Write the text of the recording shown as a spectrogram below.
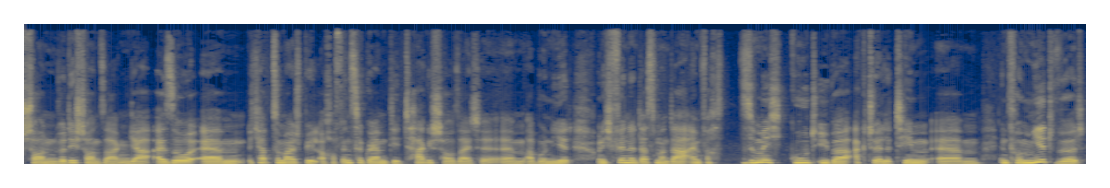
Schon, würde ich schon sagen, ja. Also ähm, ich habe zum Beispiel auch auf Instagram die Tagesschau-Seite ähm, abonniert und ich finde, dass man da einfach ziemlich gut über aktuelle Themen ähm, informiert wird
